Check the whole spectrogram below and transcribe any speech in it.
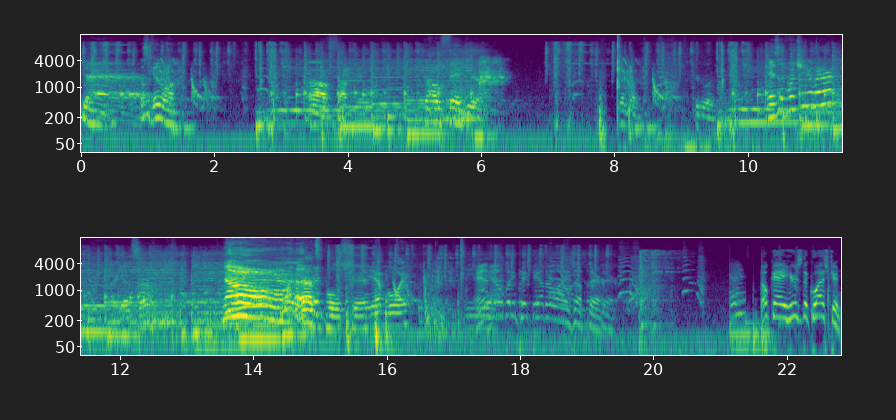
Yeah. That's a good one. Oh fuck it. Go figure. Good one. Good one. Is it punching a bear? I guess so. No. That's bullshit. Yeah, boy. And nobody picked the other lies up there. Okay, here's the question.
